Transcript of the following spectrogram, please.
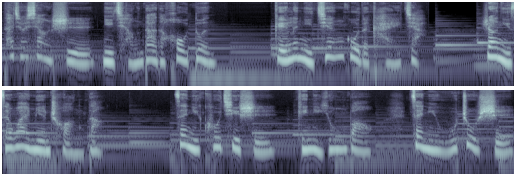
他就像是你强大的后盾，给了你坚固的铠甲，让你在外面闯荡。在你哭泣时给你拥抱，在你无助时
